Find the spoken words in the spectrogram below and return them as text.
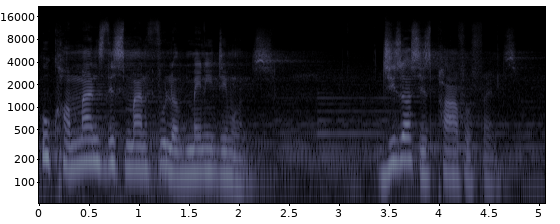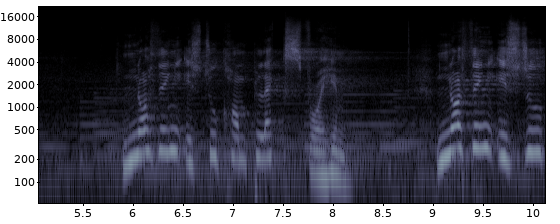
who commands this man full of many demons. Jesus is powerful, friends. Nothing is too complex for him. Nothing is too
